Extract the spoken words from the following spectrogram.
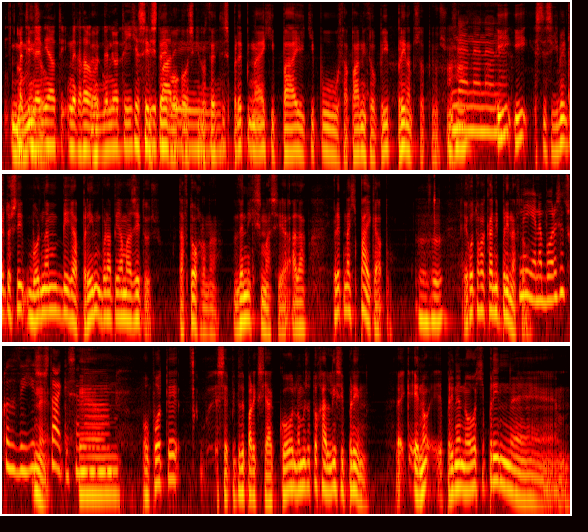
Με την νομίζω, έννοια ότι, ναι, κατάλαβα, ε, με την έννοια ότι είχε ήδη Πιστεύω, πάρει... ο σκηνοθέτης πρέπει να έχει πάει εκεί που θα πάνε οι ηθοποιοί πριν από τους ηθοποιούς. Ναι, ναι, ναι. ναι. Ή, ή στη συγκεκριμένη περίπτωση μπορεί να μην πήγα πριν, μπορεί να πήγα μαζί τους. Ταυτόχρονα. Δεν έχει σημασία, αλλά πρέπει να έχει πάει κάπου. Μμμ. Εγώ το είχα κάνει πριν αυτό. Ναι, για να μπορέσει να τους καθοδηγήσει Ναι. σωστά και σε ένα. Ε, οπότε, σε επίπεδο υπαρξιακό, νομίζω το είχα λύσει πριν. Ε, ενώ, πριν εννοώ, όχι πριν. Ε,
